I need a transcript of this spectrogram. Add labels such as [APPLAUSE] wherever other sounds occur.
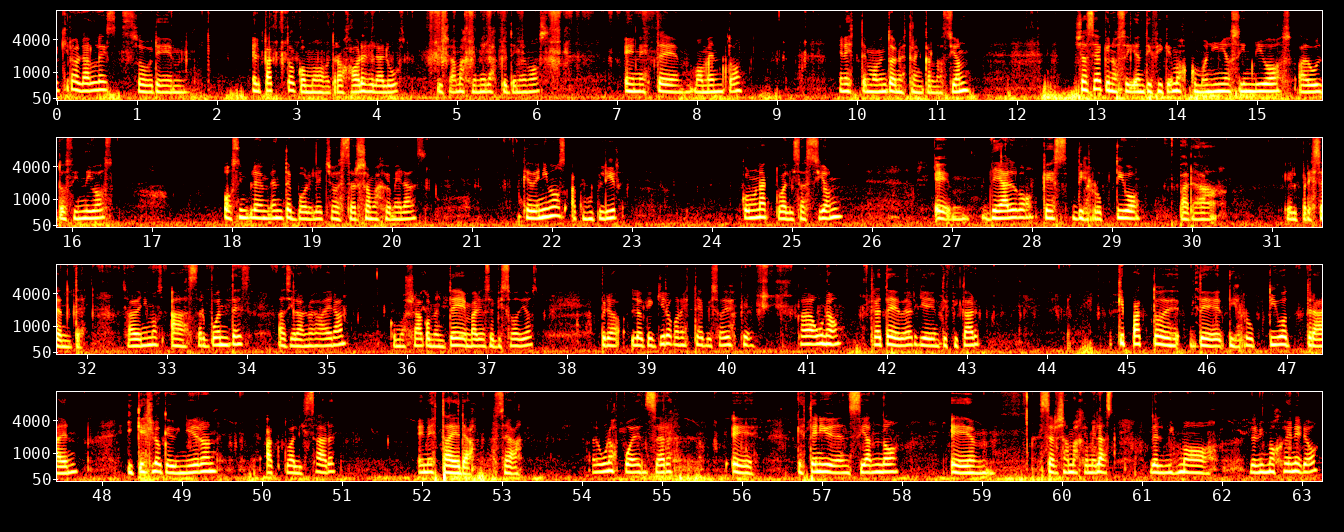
Hoy quiero hablarles sobre mm, el pacto como trabajadores de la luz y llamas gemelas que tenemos en este momento, en este momento de nuestra encarnación. Ya sea que nos identifiquemos como niños índigos, adultos índigos, o simplemente por el hecho de ser llamas gemelas, que venimos a cumplir con una actualización eh, de algo que es disruptivo para el presente. O sea, venimos a hacer puentes hacia la nueva era, como ya comenté en varios episodios. Pero lo que quiero con este episodio es que cada uno trate de ver y identificar qué pacto de, disruptivo traen y qué es lo que vinieron a actualizar en esta era. O sea, algunos pueden ser eh, que estén evidenciando eh, ser llamas gemelas del mismo, del mismo género.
